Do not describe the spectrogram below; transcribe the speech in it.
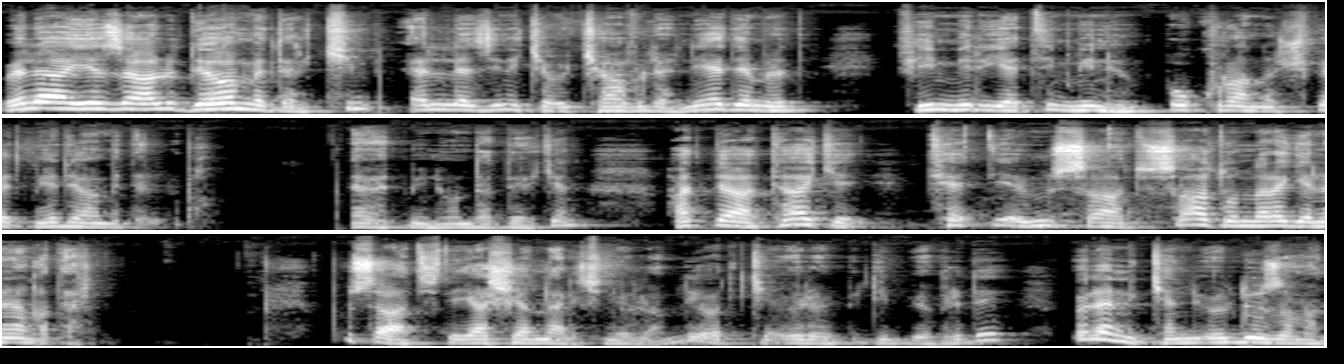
Ve la yezalu devam eder. Kim ellezini kafirler. Neye devam eder? Fi miryeti minhu. O Kur'an'dan şüphe etmeye devam ederler. Evet minhu onda derken. Hatta ta ki tehdiyevmüs saat. Saat onlara gelene kadar. Bu saat işte yaşayanlar için öyle diyor ki öyle deyip öbürü de ölen kendi öldüğü zaman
